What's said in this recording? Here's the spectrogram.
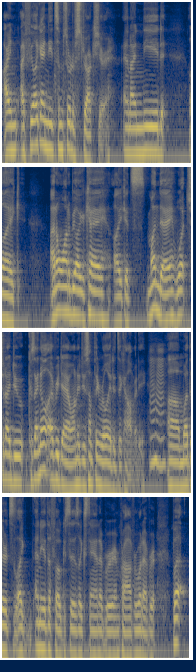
I I feel like I need some sort of structure, and I need like I don't want to be like, okay, like it's Monday. What should I do? Because I know every day I want to do something related to comedy, um, whether it's like any of the focuses, like stand up or improv or whatever. But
